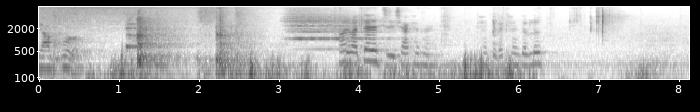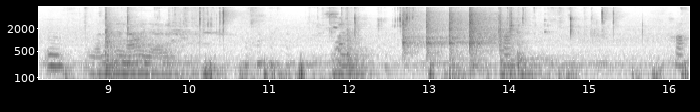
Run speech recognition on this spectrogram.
压不过了。好，你把袋子挤一下看看，看给他看个漏。嗯。我这是难为的。好。好。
